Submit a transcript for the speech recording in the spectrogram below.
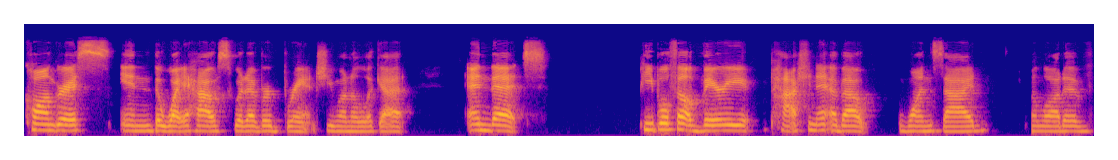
Congress, in the White House, whatever branch you want to look at. And that people felt very passionate about one side. A lot of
